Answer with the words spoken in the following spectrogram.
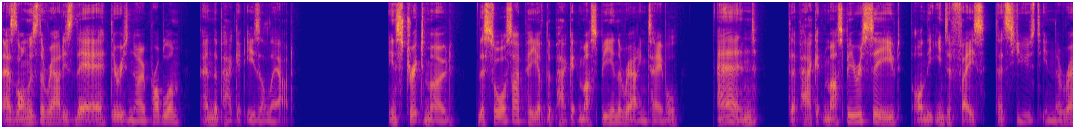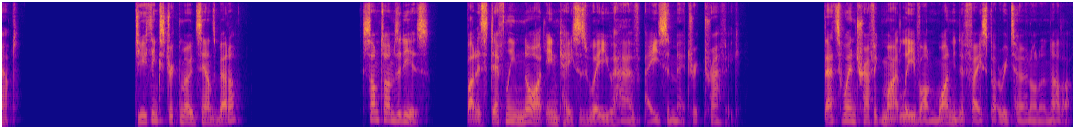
As long as the route is there, there is no problem and the packet is allowed. In strict mode, the source IP of the packet must be in the routing table and the packet must be received on the interface that's used in the route. Do you think strict mode sounds better? Sometimes it is, but it's definitely not in cases where you have asymmetric traffic. That's when traffic might leave on one interface but return on another.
